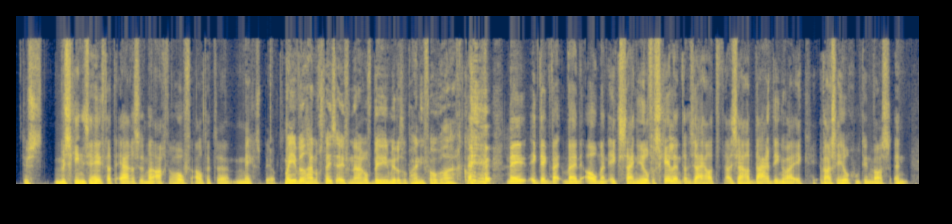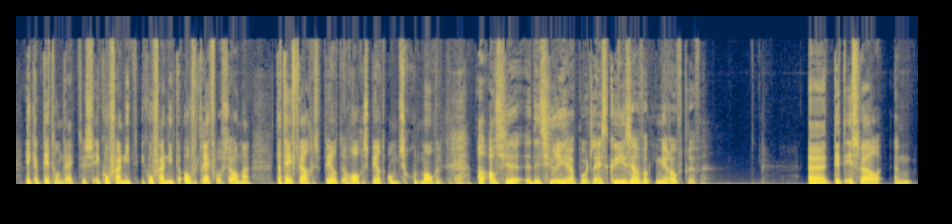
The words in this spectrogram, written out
Dus misschien ze heeft dat ergens in mijn achterhoofd altijd eh, meegespeeld. Maar je wil haar nog steeds evenaren... of ben je inmiddels op haar niveau wel aangekomen? Nee, ik denk, bij, mijn oma en ik zijn heel verschillend. En zij had, zij had daar dingen waar, ik, waar ze heel goed in was. En ik heb dit ontdekt. Dus ik hoef haar niet, ik hoef haar niet te overtreffen of zo. Maar dat heeft wel gespeeld, een rol gespeeld om zo goed mogelijk te worden. Al- Als je eh, dit juryrapport leest... kun je jezelf ook niet meer overtreffen. Eh, dit is wel een,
